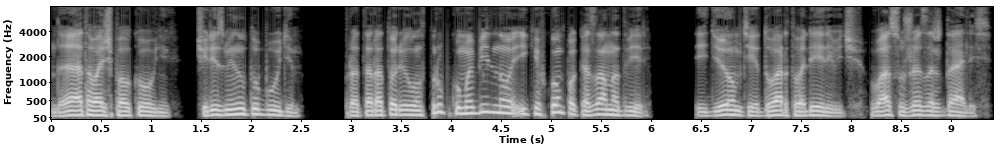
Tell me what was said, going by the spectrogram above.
«Да, товарищ полковник, через минуту будем». Протараторил он в трубку мобильного и кивком показал на дверь. «Идемте, Эдуард Валерьевич, вас уже заждались».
